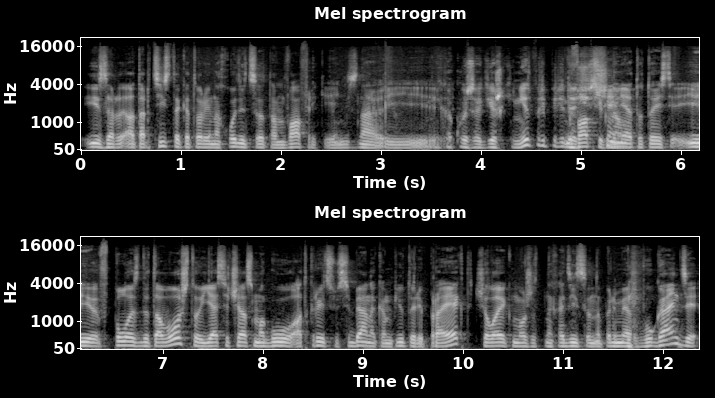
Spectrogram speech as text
из, от артиста, который находится там в Африке, я не знаю. И... Никакой задержки нет при передаче Вообще сигнала? нету. То есть и вплоть до того, что я сейчас могу открыть у себя на компьютере проект, человек может находиться, например, в Уганде,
